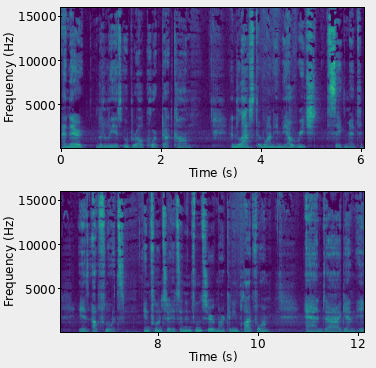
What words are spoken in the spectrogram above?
And there literally is uberallcorp.com. And the last one in the outreach segment is Upfluence. Influencer, it's an influencer marketing platform. And uh, again, it,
